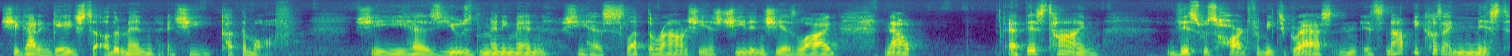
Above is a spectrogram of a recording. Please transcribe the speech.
She got engaged to other men and she cut them off. She has used many men. She has slept around. She has cheated. And she has lied. Now, at this time, this was hard for me to grasp. And it's not because I missed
